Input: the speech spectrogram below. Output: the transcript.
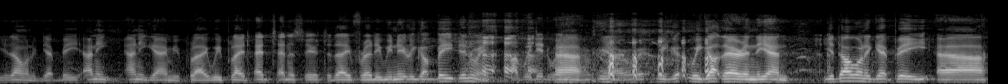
You don't want to get beat. Any any game you play. We played head tennis here today, Freddie. We nearly got beat, didn't we? But we did win. Uh, you know, we, we, got, we got there in the end. You don't want to get beat. Uh,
